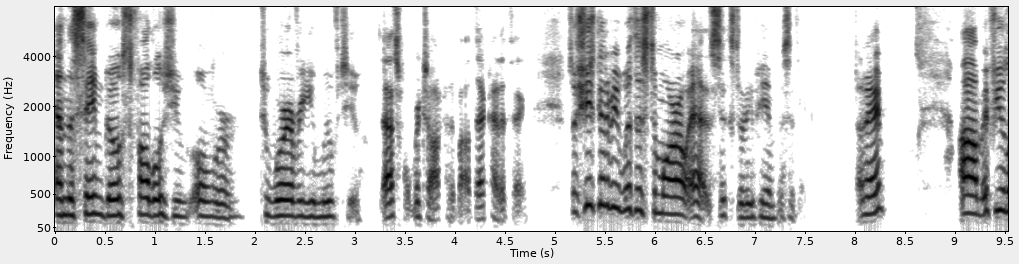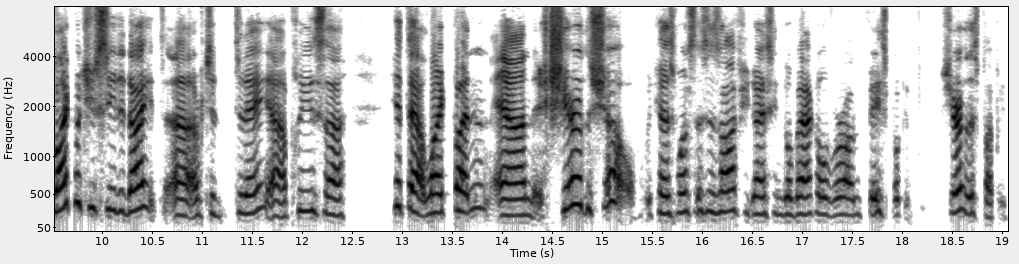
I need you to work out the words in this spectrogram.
and the same ghost follows you over to wherever you move to. That's what we're talking about that kind of thing. So she's going to be with us tomorrow at 6.30 p.m pacific okay? Um, if you like what you see tonight uh, or today uh, please uh, hit that like button and share the show because once this is off, you guys can go back over on Facebook and share this puppy.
